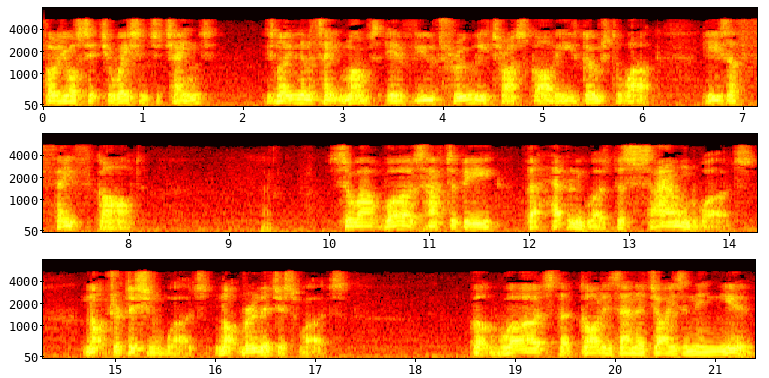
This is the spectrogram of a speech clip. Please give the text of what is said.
for your situation to change. It's not even going to take months. If you truly trust God, He goes to work. He's a faith God. So our words have to be the heavenly words, the sound words, not traditional words, not religious words, but words that God is energizing in you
